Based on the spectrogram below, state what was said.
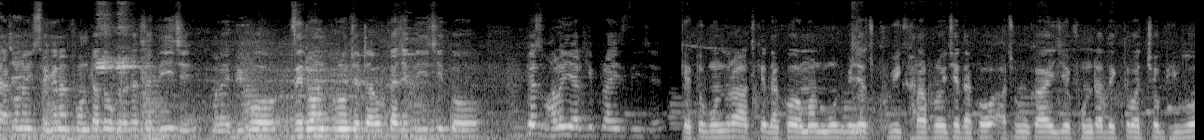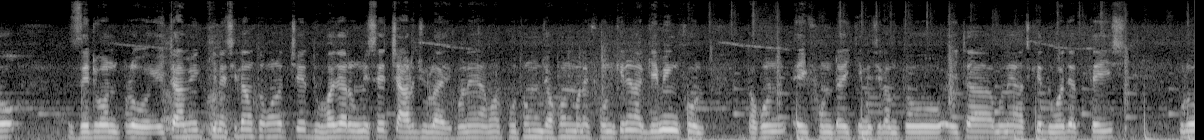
আছে। এখন ওই সেকেন্ড হ্যান্ড ফোনটা তো ওর কাছে দিয়েছি। মানে ভিভো জেড ওয়ান প্রো যেটা ওর কাছে দিয়েছি তো বেশ ভালোই আর কি প্রাইস দিয়েছে। কে তো বন্ধুরা আজকে দেখো আমার মুড মেজাজ খুবই খারাপ রয়েছে। দেখো আচমকা এই যে ফোনটা দেখতে পাচ্ছ ভিভো জেড ওয়ান প্রো এটা আমি কিনেছিলাম তোমার হচ্ছে দু হাজার উনিশের চার জুলাই। মানে আমার প্রথম যখন মানে ফোন কিনে না গেমিং ফোন তখন এই ফোনটাই কিনেছিলাম। তো এইটা মানে আজকে দু হাজার তেইশ, পুরো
